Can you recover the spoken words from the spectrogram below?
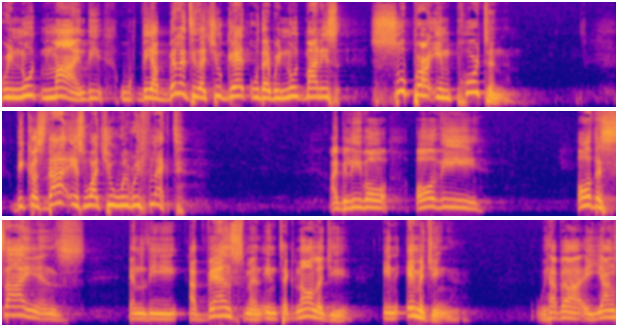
renewed mind, the, the ability that you get with a renewed mind is super important because that is what you will reflect. I believe all, all the all the science and the advancement in technology in imaging. We have a, a young,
